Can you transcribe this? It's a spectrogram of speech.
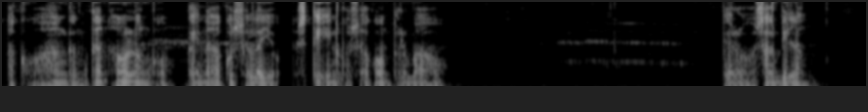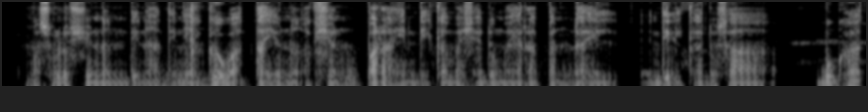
Ako hanggang tan-aw lang ko. Kay naa ako sa layo. Stiin ko sa akong trabaho. Pero sagdi lang. Masolusyonan din natin yan. Gawa tayo ng aksyon para hindi ka masyadong mahirapan dahil delikado sa bughat.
